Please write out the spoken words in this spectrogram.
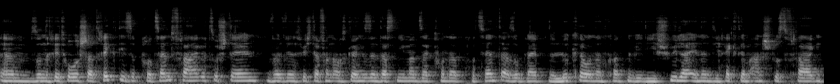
ähm, so ein rhetorischer Trick, diese Prozentfrage zu stellen, weil wir natürlich davon ausgegangen sind, dass niemand sagt 100 Prozent, also bleibt eine Lücke und dann konnten wir die SchülerInnen direkt im Anschluss fragen.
